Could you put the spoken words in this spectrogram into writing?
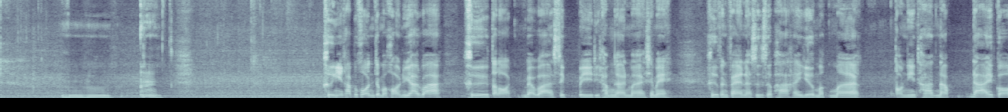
อือหือ คืออย่างนี้ครับทุกคนจะมาขออนุญาตว่า คือตลอดแบบว่า 10 ปีที่ทำงานมาใช่ไหม คือแฟนๆนะซื้อเสื้อผ้าให้เยอะมากๆ ตอนนี้ถ้านับได้ก็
